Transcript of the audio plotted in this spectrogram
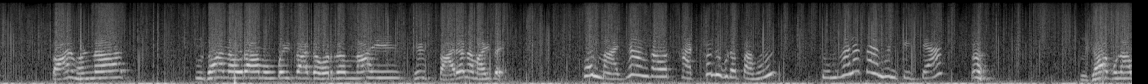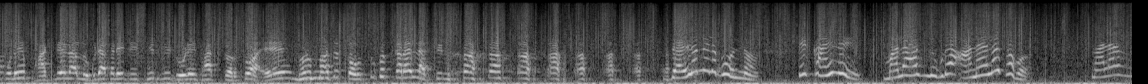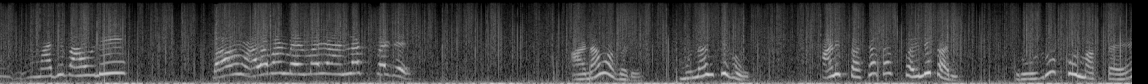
काय म्हणणार? तुझा नवरा मुंबईचा गव्हर्नर नाही हे साऱ्यांना माहीत आहे. पण माझ्या अंगावर फाटकं लुगडं पाहून तुम्हाला काय म्हणतील त्या? तुझ्या गुणापुढे फाटलेल्या लुगड्याकडे देखील मी डोळे झाक करतो आहे म्हणून माझं कौतुकच करायला लागतील. जळलं मला बोलणं. ते काही नाही. मला आज लुगडं आणायलाच हवं. मला माझी बाहुली. बाबा मला पण बेलमध्ये आणलाच पाहिजे. आणा वगैरे मुलांची हौस. आणि तशाच आज पहिली तारीख. रोज रोज कोण मागताय?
